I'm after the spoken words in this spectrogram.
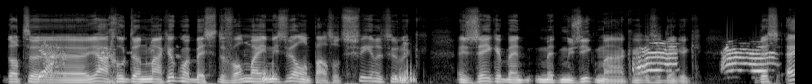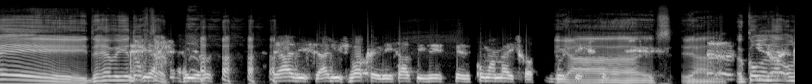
Dat, eh, ja. Ja. goed, dan maak je ook maar het beste ervan. Maar je mist wel een bepaald soort sfeer natuurlijk. En zeker met, met muziek maken is het denk ik... Dus, hé, hey, daar hebben we je dochter. ja, ja, die is, ja, die is wakker. Die gaat, die is, eh, kom maar mee, schat. Ja, ik, ja. Eh, Komt, het nou om,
